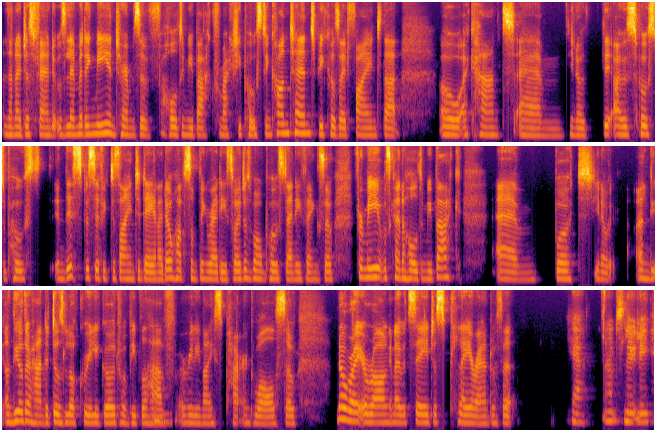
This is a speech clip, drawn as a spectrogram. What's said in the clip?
And then I just found it was limiting me in terms of holding me back from actually posting content because I'd find that, oh, I can't, um, you know, the, I was supposed to post in this specific design today and I don't have something ready. So I just won't post anything. So for me, it was kind of holding me back. Um, but, you know, and on the other hand, it does look really good when people have mm. a really nice patterned wall. So no right or wrong. And I would say just play around with it. Yeah, absolutely.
